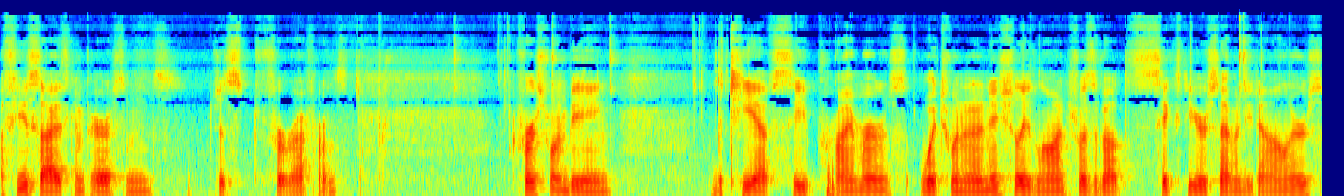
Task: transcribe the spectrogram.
a few size comparisons just for reference. First one being the TFC primers, which when it initially launched was about 60 or 70 dollars.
